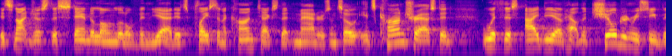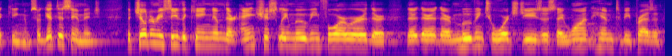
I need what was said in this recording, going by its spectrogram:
it's not just this standalone little vignette, it's placed in a context that matters. And so it's contrasted with this idea of how the children receive the kingdom. So get this image. The children receive the kingdom, they're anxiously moving forward, they're, they're, they're, they're moving towards Jesus, they want him to be present.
